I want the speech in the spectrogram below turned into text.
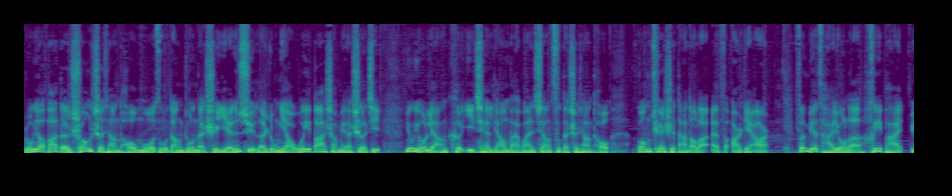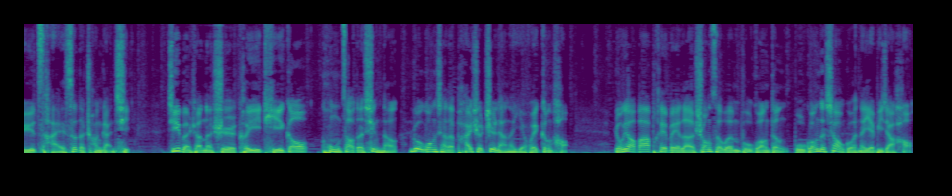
荣耀八的双摄像头模组当中呢，是延续了荣耀 V 八上面的设计，拥有两颗一千两百万像素的摄像头，光圈是达到了 f 二点二，分别采用了黑白与彩色的传感器，基本上呢是可以提高控噪的性能，弱光下的拍摄质量呢也会更好。荣耀八配备了双色温补光灯，补光的效果呢也比较好。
